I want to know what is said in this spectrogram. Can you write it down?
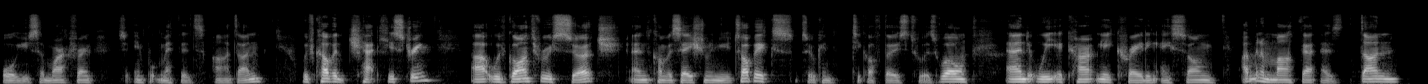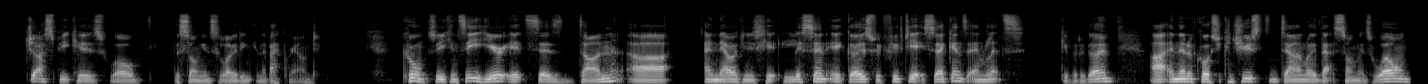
or use a microphone. So input methods are done. We've covered chat history. Uh, we've gone through search and conversational new topics, so we can tick off those two as well. And we are currently creating a song. I'm going to mark that as done just because, well, the song is loading in the background. Cool. So you can see here it says done. Uh, and now we can just hit listen. It goes for 58 seconds and let's give it a go. Uh, and then, of course, you can choose to download that song as well.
